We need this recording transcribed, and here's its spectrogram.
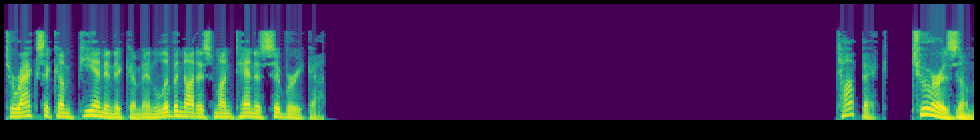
Taraxacum pieninicum and Libanotis montana sibirica. Tourism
